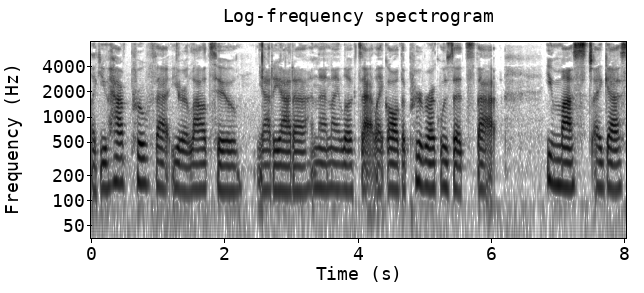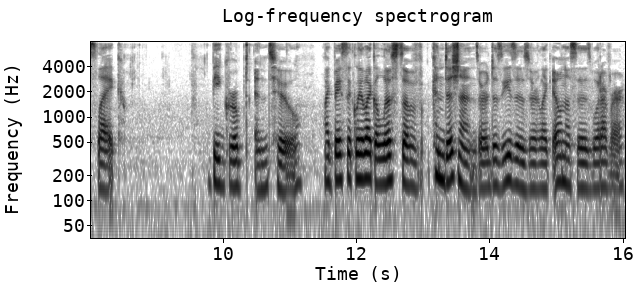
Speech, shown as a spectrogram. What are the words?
like you have proof that you're allowed to yada yada. And then I looked at like all the prerequisites that you must, I guess, like be grouped into. Like basically like a list of conditions or diseases or like illnesses, whatever.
